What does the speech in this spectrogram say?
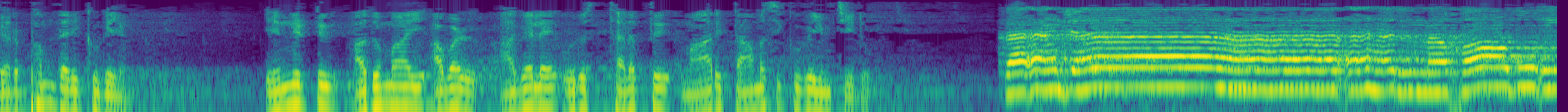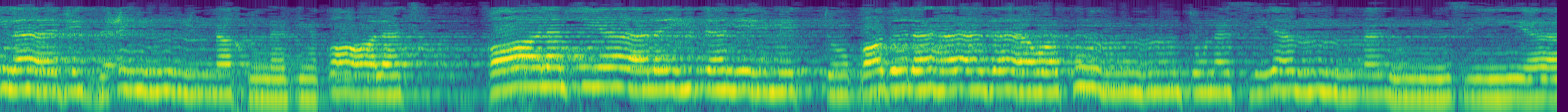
ഗർഭം ധരിക്കുകയും എന്നിട്ട് അതുമായി അവൾ അകലെ ഒരു സ്ഥലത്ത് മാറി താമസിക്കുകയും ചെയ്തു فأجاءها المخاض إلى جذع النخلة قالت قالت يا ليتني مت قبل هذا وكنت نسيا منسيا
